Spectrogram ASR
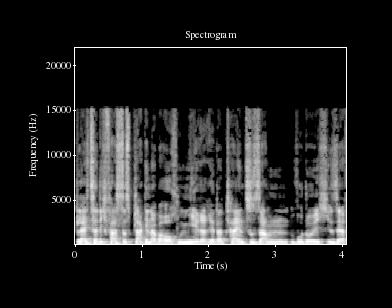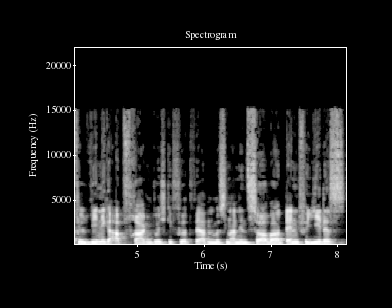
Gleichzeitig fasst das Plugin aber auch mehrere Dateien zusammen, wodurch sehr viel weniger Abfragen durchgeführt werden müssen an den Server, denn für jedes,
